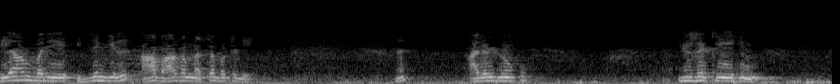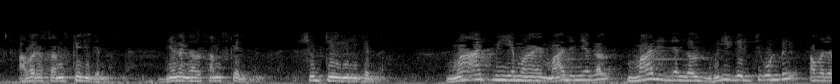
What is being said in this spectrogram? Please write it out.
തിയാമ്പരി ഇല്ലെങ്കിൽ ആ ഭാഗം നഷ്ടപ്പെട്ടില്ലേ? ആലോചിച്ച് നോക്കൂ? യുസക്കീഹിം അവരെ സംസ്കരിക്കുന്നുണ്ട് ജനങ്ങളെ സംസ്കരിക്കുന്നു ശുദ്ധീകരിക്കുന്നു ആത്മീയമായ മാലിന്യങ്ങൾ മാലിന്യങ്ങൾ ദൂരീകരിച്ചുകൊണ്ട് അവരെ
